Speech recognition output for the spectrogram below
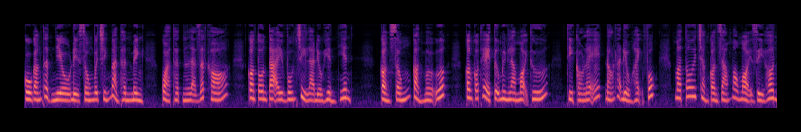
Cố gắng thật nhiều để sống với chính bản thân mình quả thật là rất khó, còn tồn tại vốn chỉ là điều hiển nhiên. Còn sống, còn mơ ước, còn có thể tự mình làm mọi thứ, thì có lẽ đó là điều hạnh phúc mà tôi chẳng còn dám mong mỏi gì hơn.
